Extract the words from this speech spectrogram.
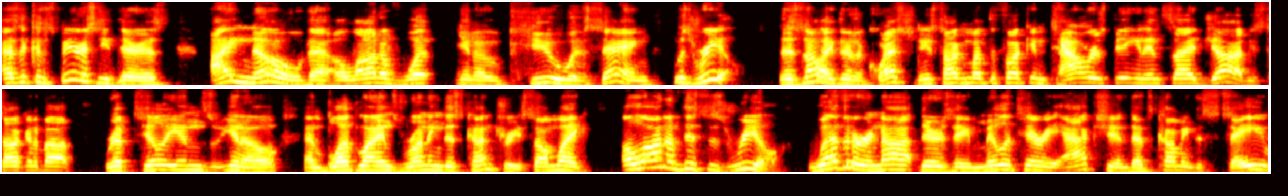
as a conspiracy theorist, I know that a lot of what, you know, Q was saying was real. It's not like there's a question. He's talking about the fucking towers being an inside job. He's talking about reptilians, you know, and bloodlines running this country. So I'm like, a lot of this is real. Whether or not there's a military action that's coming to save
